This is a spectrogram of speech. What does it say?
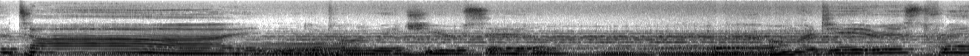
the tide upon which you sail. Oh, my dearest friend.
